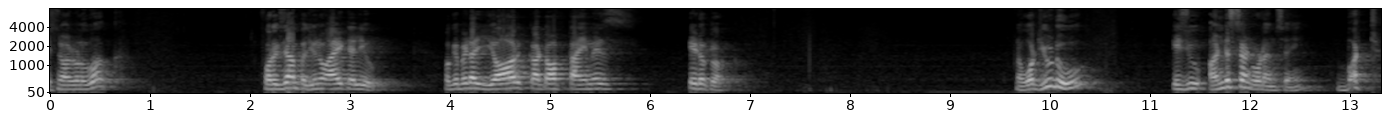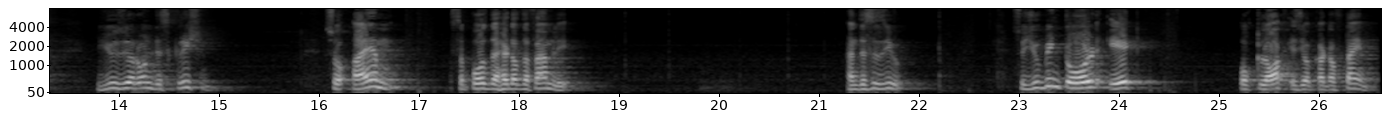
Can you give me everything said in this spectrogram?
it's not going to work. For example, you know, I tell you, okay, beta, your cut-off time is 8 o'clock. Now, what you do is you understand what I'm saying, but use your own discretion. So, I am, suppose, the head of the family, and this is you. So, you've been told 8 o'clock is your cut-off time.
